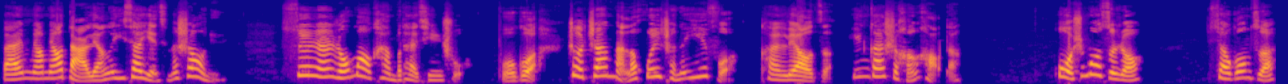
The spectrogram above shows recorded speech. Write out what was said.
白淼淼打量了一下眼前的少女，虽然容貌看不太清楚，不过这沾满了灰尘的衣服，看料子应该是很好的。我是莫思柔，小公子。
